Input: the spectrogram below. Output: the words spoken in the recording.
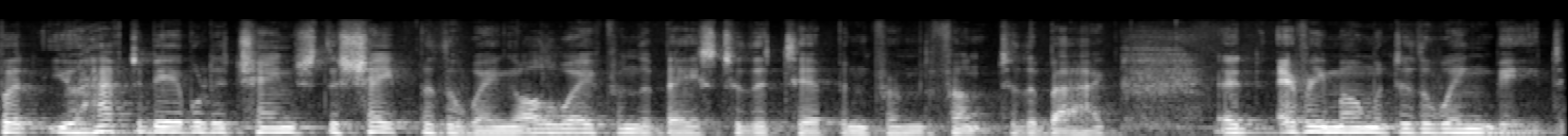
But you have to be able to change the shape of the wing all the way from the base to the tip and from the front to the back at every moment of the wing beat.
